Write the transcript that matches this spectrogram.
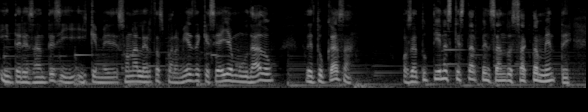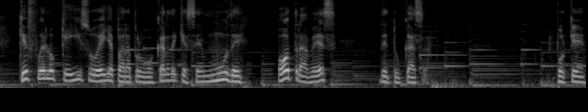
interesantes y, y, que me son alertas para mí es de que se haya mudado de tu casa. O sea, tú tienes que estar pensando exactamente qué fue lo que hizo ella para provocar de que se mude otra vez de tu casa. Porque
